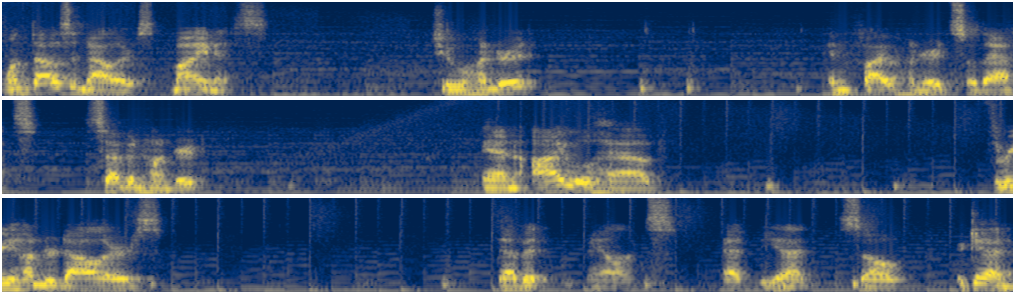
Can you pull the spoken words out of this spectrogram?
$1,000 minus 200 and 500, so that's 700. And I will have $300 debit balance at the end. So again,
